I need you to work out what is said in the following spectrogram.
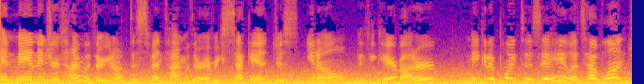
and manage your time with her. You don't have to spend time with her every second. Just, you know, if you care about her, make it a point to say, hey, let's have lunch.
